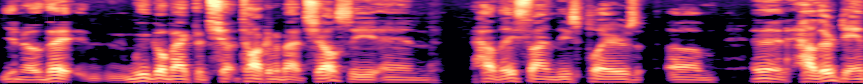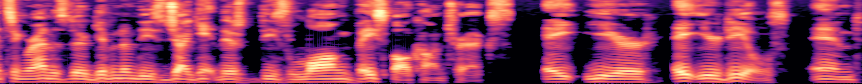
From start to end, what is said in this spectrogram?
you know they we go back to Ch- talking about Chelsea and how they signed these players um, and then how they're dancing around is they're giving them these gigantic there's these long baseball contracts 8 year 8 year deals and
